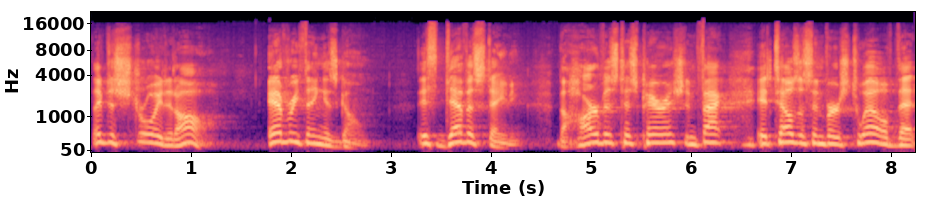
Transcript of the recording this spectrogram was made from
They've destroyed it all. Everything is gone. It's devastating. The harvest has perished. In fact, it tells us in verse 12 that,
